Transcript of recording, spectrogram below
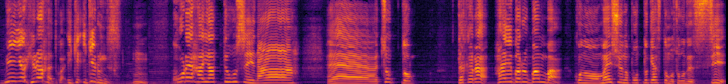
ミーヤヒラハとかいけ、いけるんです。うん。これ流行ってほしいなえー、ちょっと、だから、ハイバルバンバン、この毎週のポッドキャストもそうですし、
